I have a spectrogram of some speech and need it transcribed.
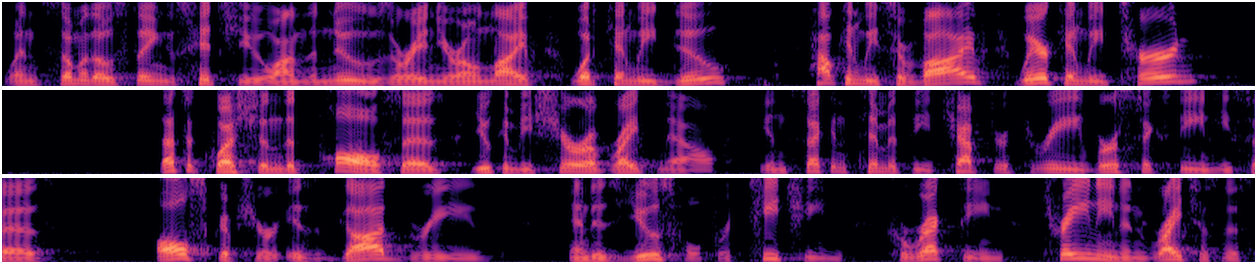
when some of those things hit you on the news or in your own life, what can we do? How can we survive? Where can we turn? That's a question that Paul says you can be sure of right now. In 2 Timothy chapter 3 verse 16 he says, "All scripture is God-breathed and is useful for teaching, correcting, training in righteousness,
